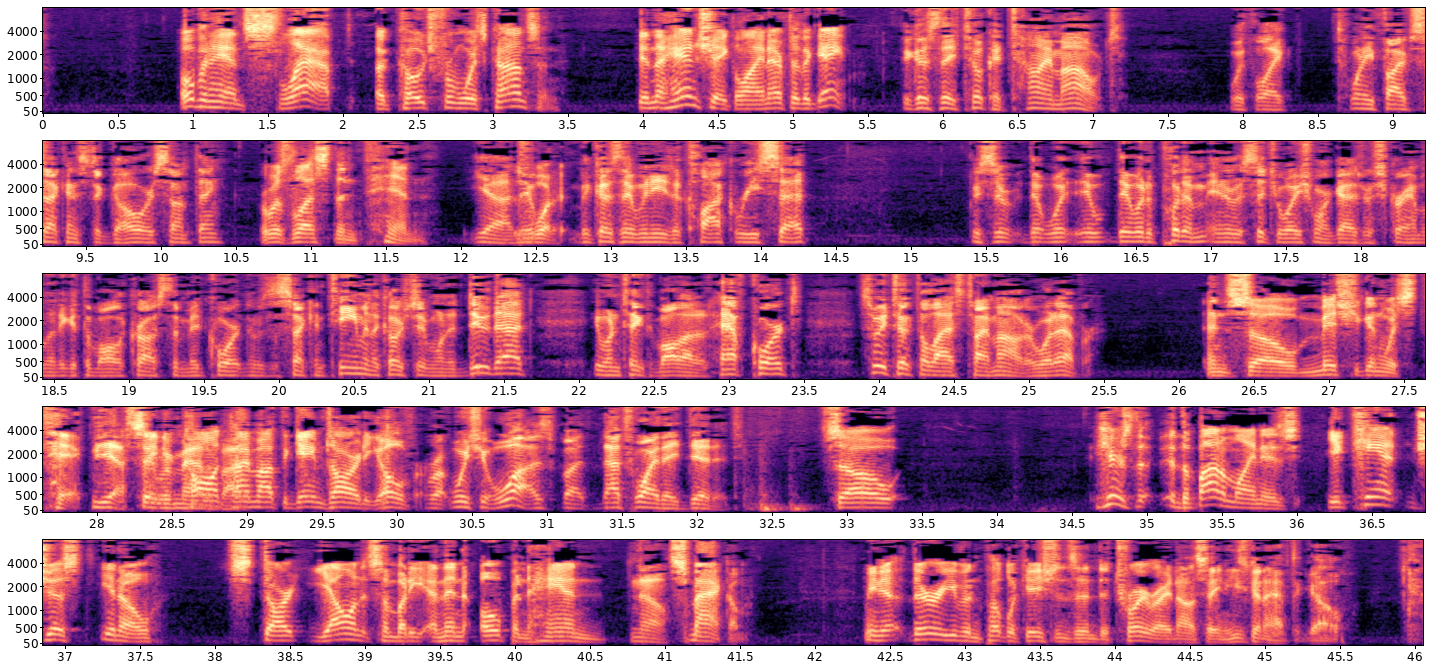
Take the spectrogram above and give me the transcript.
open hand slapped a coach from Wisconsin in the handshake line after the game. because they took a timeout with like 25 seconds to go or something. It was less than 10. Yeah, they, what- because they would need a clock reset. Because they would, it- they would have put him into a situation where guys were scrambling to get the ball across the midcourt, and it was the second team, and the coach didn't want to do that. He wanted to take the ball out at half court, so he took the last time out or whatever. And so Michigan was ticked. Yes, saying they were you're calling about it." timeout, the game's already over. Right, Which it was, but that's why they did it. So here's the the bottom line is you can't just, you know, start yelling at somebody and then open hand No. smack them. I mean, there are even publications in Detroit right now saying he's going to have to go.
